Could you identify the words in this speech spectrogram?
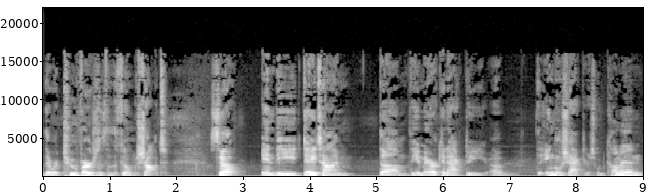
there were two versions of the film shot. So in the daytime, the um, the American actor, uh, the English actors would come in,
